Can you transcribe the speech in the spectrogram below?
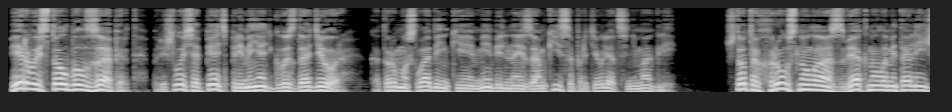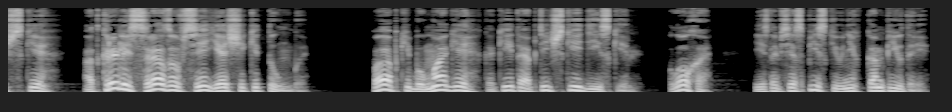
Первый стол был заперт. Пришлось опять применять гвоздодер, которому слабенькие мебельные замки сопротивляться не могли. Что-то хрустнуло, звякнуло металлически. Открылись сразу все ящики тумбы. Папки, бумаги, какие-то оптические диски. Плохо, если все списки у них в компьютере.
